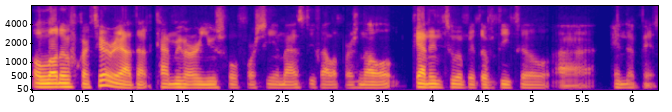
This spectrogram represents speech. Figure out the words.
a lot of criteria that can be very useful for CMS developers, and I'll get into a bit of detail uh, in a bit.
